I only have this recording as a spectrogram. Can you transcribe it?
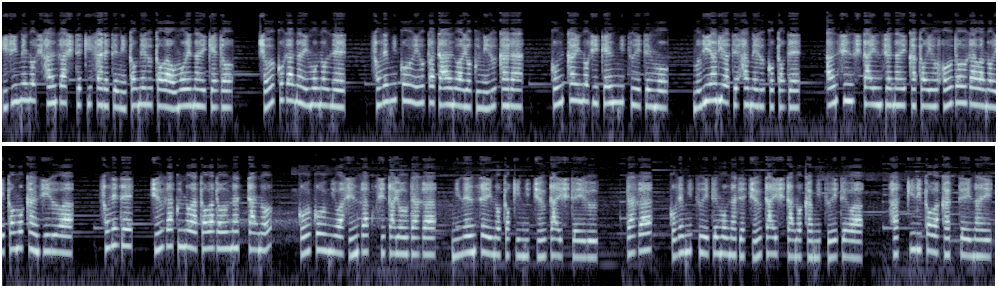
いじめの批判が指摘されて認めるとは思えないけど、証拠がないものね。それにこういうパターンはよく見るから、今回の事件についても、無理やり当てはめることで、安心したいんじゃないかという報道側の意図も感じるわ。それで、中学の後はどうなったの？高校には進学したようだが、2年生の時に中退している。だが、これについてもなぜ中退したのかについては、はっきりとわかっていない。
